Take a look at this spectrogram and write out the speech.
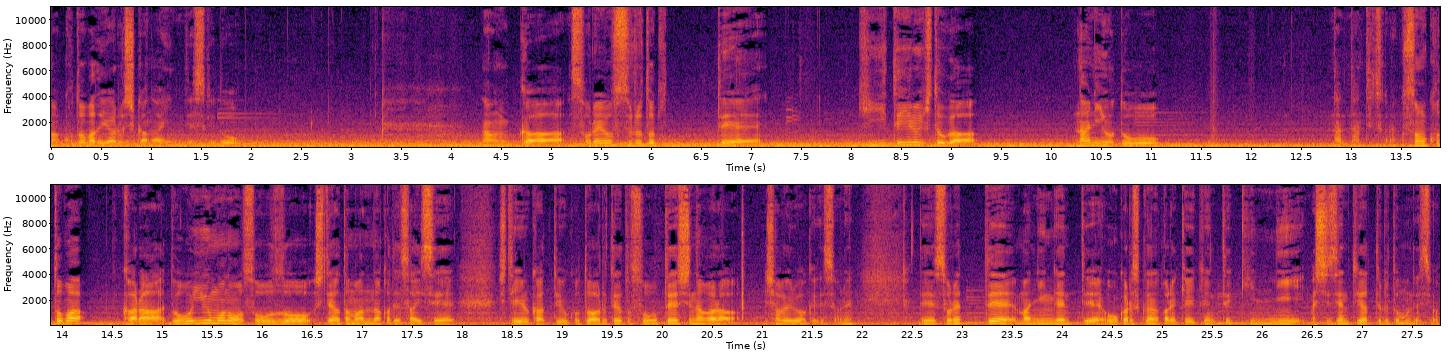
まあ、言葉でやるしかないんですけどなんかそれをする時って聞いている人が何をどうななんていうんですかねその言葉からどういうものを想像して頭の中で再生しているかっていうことをある程度想定しながら喋るわけですよね。でそれって、まあ、人間って多かれ少なかれ経験的に自然とやってると思うんですよ。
